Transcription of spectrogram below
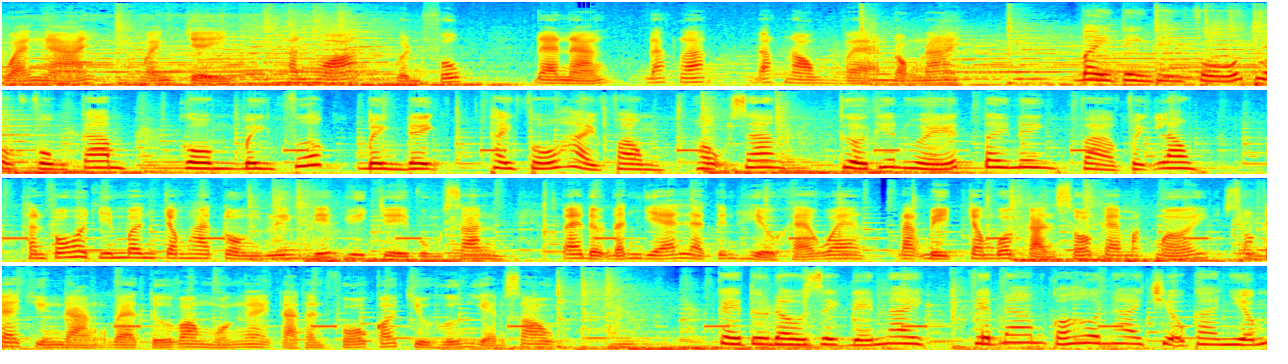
Quảng Ngãi, Quảng Trị, Thanh Hóa, Vĩnh Phúc, Đà Nẵng, Đắk Lắk, Đắk Nông và Đồng Nai. 7 tỉnh thành phố thuộc vùng cam gồm Bình Phước, Bình Định, thành phố Hải Phòng, Hậu Giang, Thừa Thiên Huế, Tây Ninh và Vĩnh Long. Thành phố Hồ Chí Minh trong 2 tuần liên tiếp duy trì vùng xanh đây được đánh giá là tín hiệu khả quan, đặc biệt trong bối cảnh số ca mắc mới, số ca chuyển nặng và tử vong mỗi ngày tại thành phố có chiều hướng giảm sâu. Kể từ đầu dịch đến nay, Việt Nam có hơn 2 triệu ca nhiễm,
